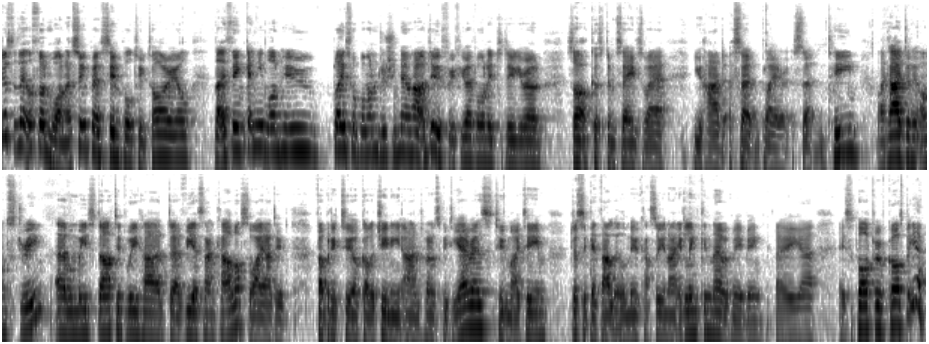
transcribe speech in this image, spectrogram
Just a little fun one, a super simple tutorial that I think anyone who plays Football Manager should know how to do for if you ever wanted to do your own sort of custom saves where you had a certain player at a certain team. Like I done it on stream. Uh, when we started, we had uh, Villa San Carlos, so I added Fabrizio Coloccini and Jonas Gutierrez to my team just to get that little Newcastle United link in there with me being a uh, a supporter, of course. But yeah,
